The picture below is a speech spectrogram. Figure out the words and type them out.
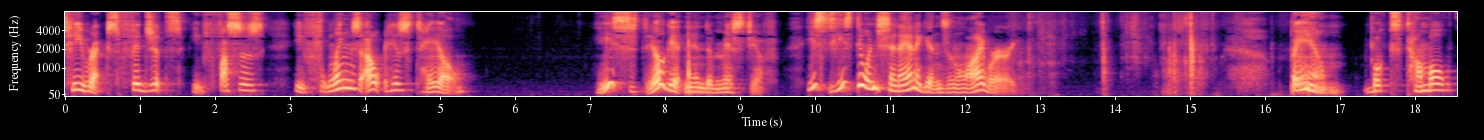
T Rex fidgets, he fusses, he flings out his tail. He's still getting into mischief. He's, he's doing shenanigans in the library. Bam! Books tumble,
